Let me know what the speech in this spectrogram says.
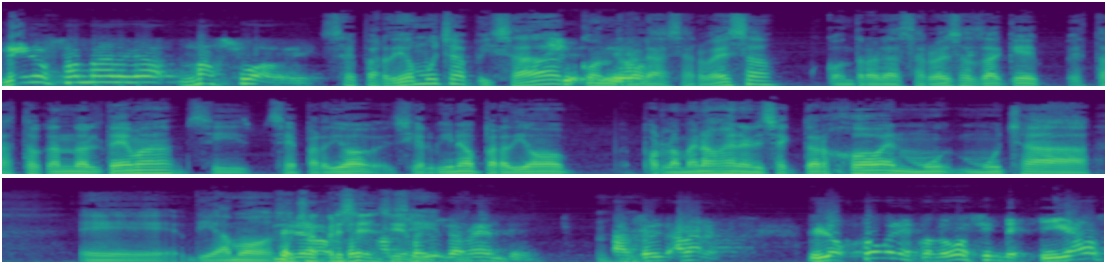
Menos amarga, más suave. ¿Se perdió mucha pisada contra la cerveza? contra la cerveza, ya que estás tocando el tema, si se perdió, si el vino perdió, por lo menos en el sector joven, mucha, eh, digamos, mucha presencia. Absolutamente. A ver, los jóvenes cuando vos investigás,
